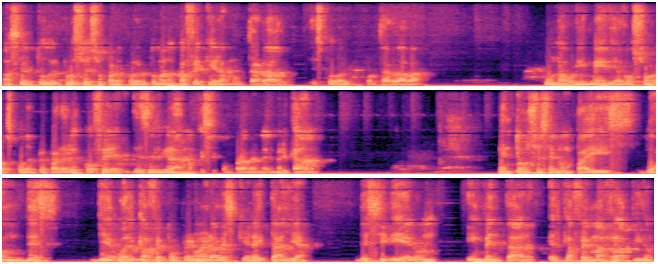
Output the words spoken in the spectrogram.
hacer todo el proceso para poder tomar un café que era muy tardado. Esto a lo mejor tardaba una hora y media, dos horas poder preparar el café desde el grano que se compraba en el mercado. Entonces, en un país donde llegó el café por primera vez, que era Italia, decidieron inventar el café más rápido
